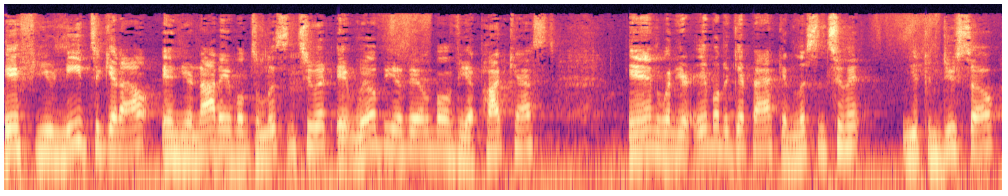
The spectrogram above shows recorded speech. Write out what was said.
If you need to get out and you're not able to listen to it, it will be available via podcast. And when you're able to get back and listen to it, you can do so.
